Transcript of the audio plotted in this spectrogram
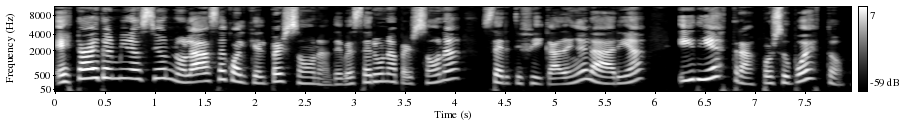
Esta determinación no la hace cualquier persona, debe ser una persona certificada en el área y diestra, por supuesto.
